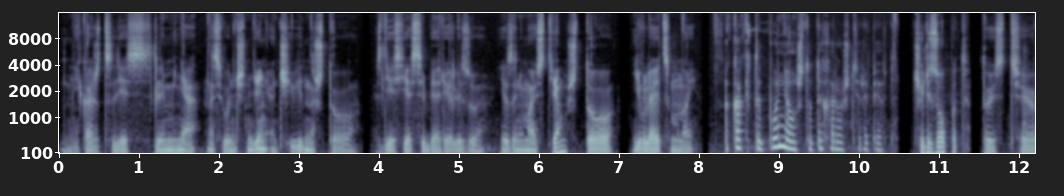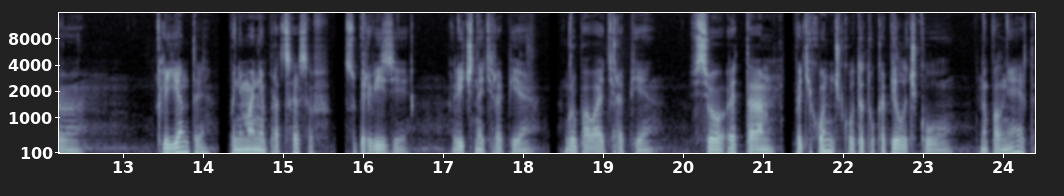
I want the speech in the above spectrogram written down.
мне кажется, здесь для меня на сегодняшний день очевидно, что здесь я себя реализую. Я занимаюсь тем, что является мной. А как ты понял, что ты хороший терапевт? Через опыт. То есть э, клиенты, понимание процессов, супервизии, личная терапия, групповая терапия. Все это потихонечку вот эту копилочку наполняет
